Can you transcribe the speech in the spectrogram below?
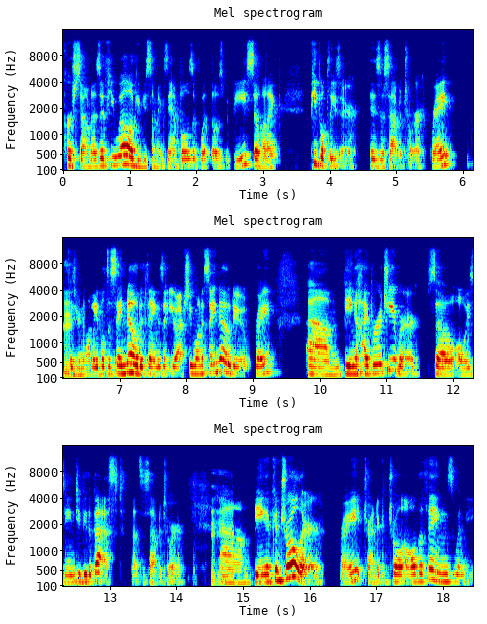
personas, if you will. I'll give you some examples of what those would be. So like people pleaser is a saboteur, right? Because mm. you're not able to say no to things that you actually want to say no to, right? Um, being a hyperachiever, so always needing to be the best, that's a saboteur. Mm-hmm. Um, being a controller, right? Trying to control all the things when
